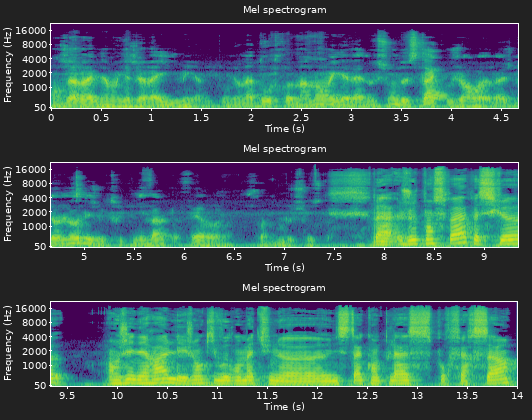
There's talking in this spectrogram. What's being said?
En Java, évidemment, il y a Java EE, mais il y en- a d'autres maintenant. Et il y a la notion de stack où genre, euh, bah, je download et j'ai le truc minimal pour faire euh, un certain nombre de choses. quoi. Bah, je pense pas parce que en général, les gens qui voudront mettre une, euh, une stack en place pour faire ça,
